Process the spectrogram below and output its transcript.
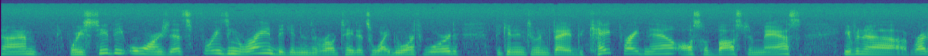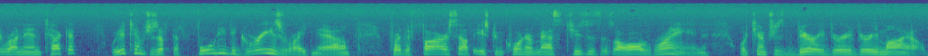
time, we see the orange, that's freezing rain beginning to rotate its way northward, beginning to invade the Cape right now, also Boston, Mass, even uh, right around Nantucket, where your temperature's up to 40 degrees right now. For the far southeastern corner of Massachusetts, it's all rain, where temperature's very, very, very mild.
